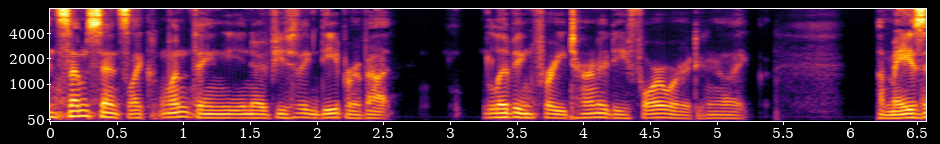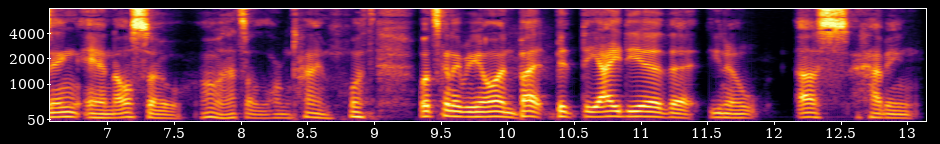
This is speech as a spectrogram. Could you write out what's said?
in some sense, like one thing, you know, if you think deeper about living for eternity forward, and you're like, amazing. And also, oh, that's a long time. What, what's going to be on? But, but the idea that, you know, us having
